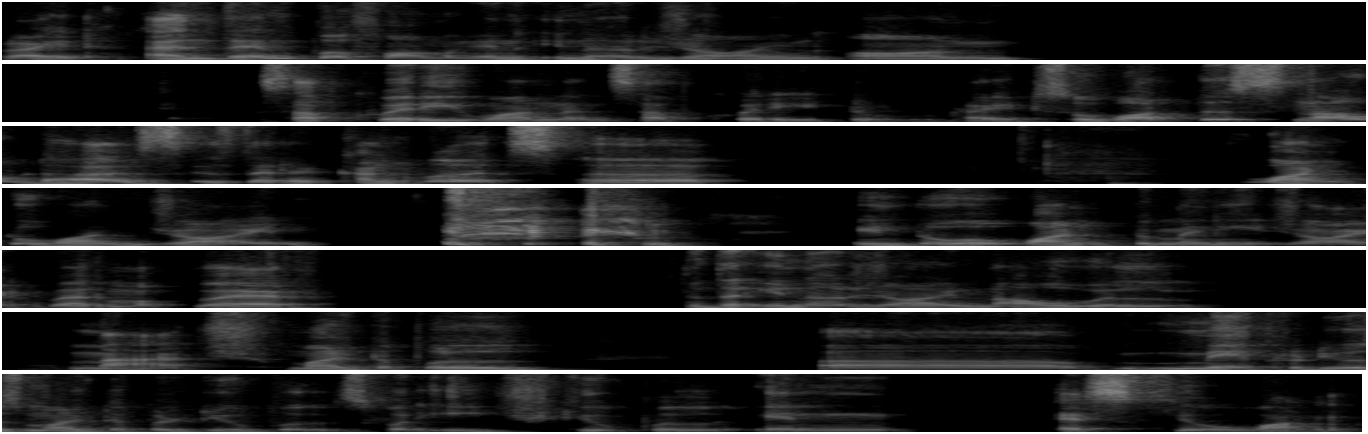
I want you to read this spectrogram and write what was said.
right? And then performing an inner join on subquery one and subquery two, right? So what this now does is that it converts a one-to-one join into a one-to-many join where, where the inner join now will match multiple, uh, may produce multiple tuples for each tuple in SQ1.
